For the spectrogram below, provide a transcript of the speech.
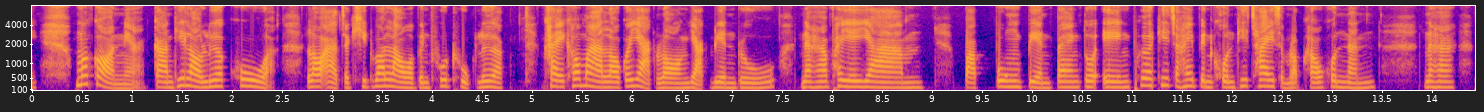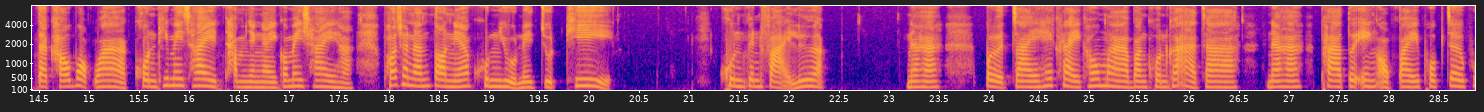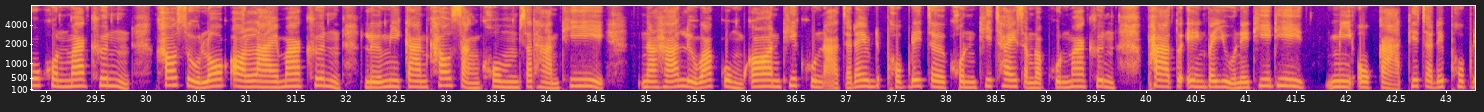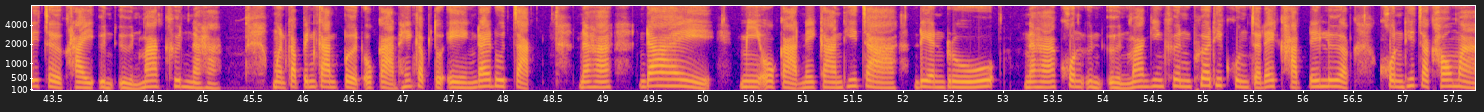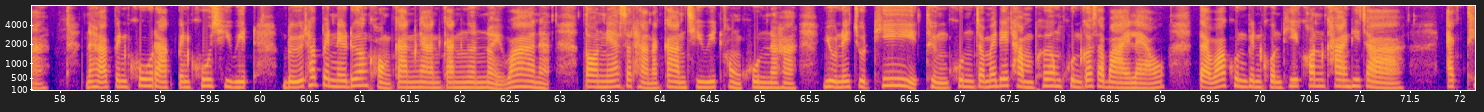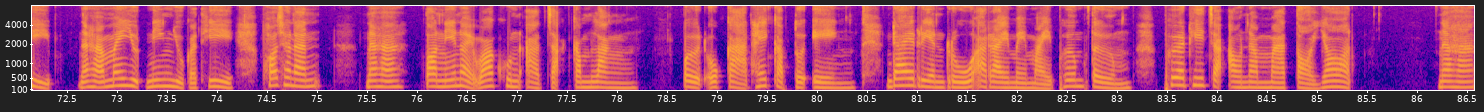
เมื่อก่อนเนี่ยการที่เราเลือกคู่อะเราอาจจะคิดว่าเราเป็นผู้ถูกเลือก ใครเข้ามาเราก็อยากลองอยากเรียนรู้นะคะพยายาม ปรับปรุงเปลี่ยนแปลงตัวเองเพื่อที่จะให้เป็นคนที่ใช่สำหรับเขาคนนั้นนะคะแต่เขาบอกว่าคนที่ไม่ใช่ทำยังไงก็ไม่ใช่ค่ะ เพราะฉะนั้นตอนนี้คุณอยู่ในจุดที่คุณเป็นฝ่ายเลือก นะคะ เปิดใจให้ใครเข้ามาบางคนก็อาจจะนะคะ พาตัวเองออกไปพบเจอผู้คนมากขึ้น เข้าสู่โลกออนไลน์มากขึ้น หรือมีการเข้าสังคมสถานที่นะคะ หรือว่ากลุ่มก้อนที่คุณอาจจะได้พบได้เจอคนที่ใช่สำหรับคุณมากขึ้น พาตัวเองไปอยู่ในที่ที่มีโอกาสที่จะได้พบได้เจอใครอื่น ๆมากขึ้นนะคะ เหมือนกับเป็นการเปิดโอกาสให้กับตัวเองได้รู้จักนะคะ ได้มีโอกาสในการที่จะเรียนรู้ นะคะคนอื่นๆมากยิ่งขึ้น เพื่อที่คุณจะได้คัดได้เลือกคนที่จะเข้ามานะคะเป็นคู่รักเป็นคู่ชีวิต หรือถ้าเป็นในเรื่องของการงานการเงินหน่อยว่าน่ะตอนนี้สถานการณ์ชีวิตของคุณนะคะ อยู่ในจุดที่ถึงคุณจะไม่ได้ทำเพิ่มคุณก็สบายแล้ว แต่ว่าคุณเป็นคนที่ค่อนข้างที่จะแอคทีฟนะคะไม่หยุดนิ่งอยู่กับที่ เพราะฉะนั้นนะคะตอนนี้หน่อยว่าคุณอาจจะกำลัง เปิดโอกาสให้กับตัวเอง ได้เรียนรู้อะไรใหม่ๆ เพิ่มเติม เพื่อที่จะเอานำมาต่อยอดนะคะ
